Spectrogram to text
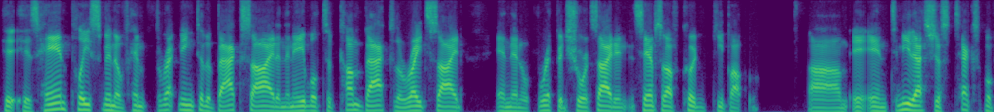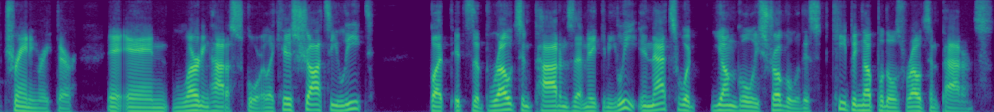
his, hand placement of him threatening to the backside, and then able to come back to the right side and then rip it short side, and Samsonov couldn't keep up. Um, and, and to me, that's just textbook training right there and learning how to score. Like his shots elite, but it's the routes and patterns that make an elite. And that's what young goalies struggle with is keeping up with those routes and patterns.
